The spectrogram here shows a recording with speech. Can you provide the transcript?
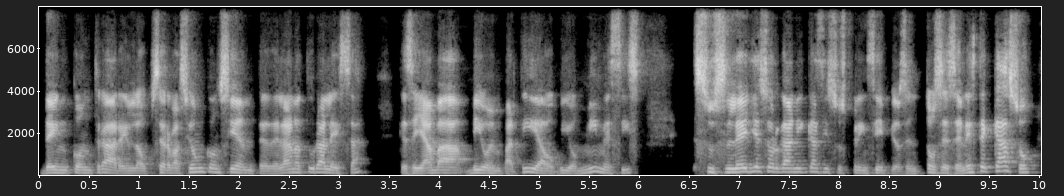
de encontrar en la observación consciente de la naturaleza, que se llama bioempatía o biomímesis, sus leyes orgánicas y sus principios. Entonces, en este caso,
